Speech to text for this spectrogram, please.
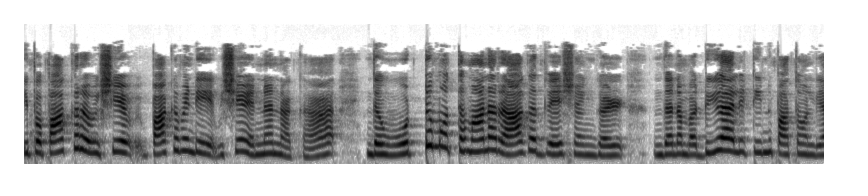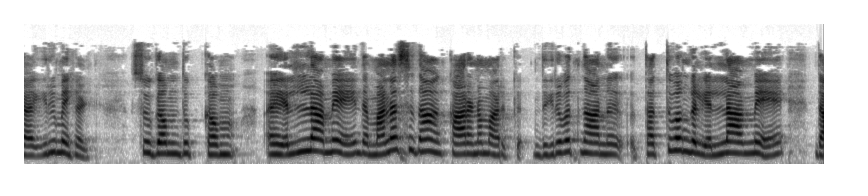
இப்போ பார்க்குற விஷயம் பார்க்க வேண்டிய விஷயம் என்னன்னாக்கா இந்த ஒட்டுமொத்தமான ராகத்வேஷங்கள் இந்த நம்ம டியூயாலிட்டின்னு பார்த்தோம் இல்லையா இருமைகள் சுகம் துக்கம் எல்லாமே இந்த மனசு தான் காரணமாக இருக்குது இந்த இருபத்தி நாலு தத்துவங்கள் எல்லாமே இந்த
